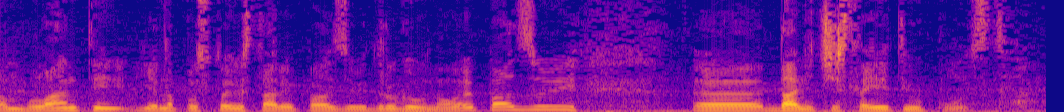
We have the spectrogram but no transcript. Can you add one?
ambulanti, jedna postoji u Staroj Pazovi, druga u Novoj Pazovi, e, dalje će slediti uputstva.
